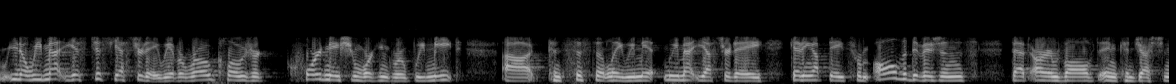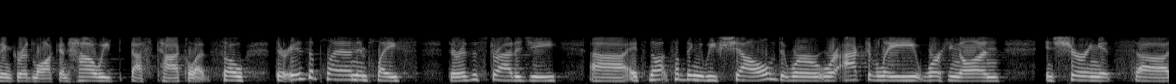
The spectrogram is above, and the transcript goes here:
you know, we met yes, just yesterday. We have a road closure coordination working group. We meet uh, consistently. We met we met yesterday, getting updates from all the divisions that are involved in congestion and gridlock and how we best tackle it. So there is a plan in place. There is a strategy. Uh, it's not something that we've shelved. We're we're actively working on ensuring its uh,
